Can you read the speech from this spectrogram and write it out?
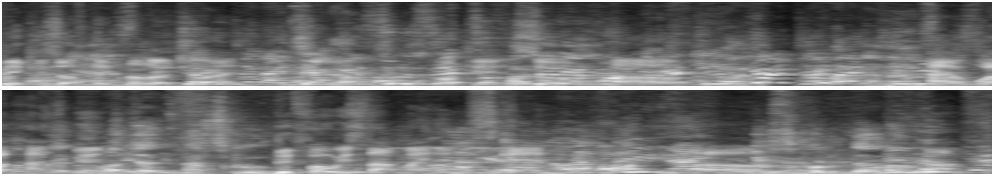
make use of technology, right? Okay, so uh, uh, what has Project been in a school. before we start? My name is Ken. Um, I'm from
